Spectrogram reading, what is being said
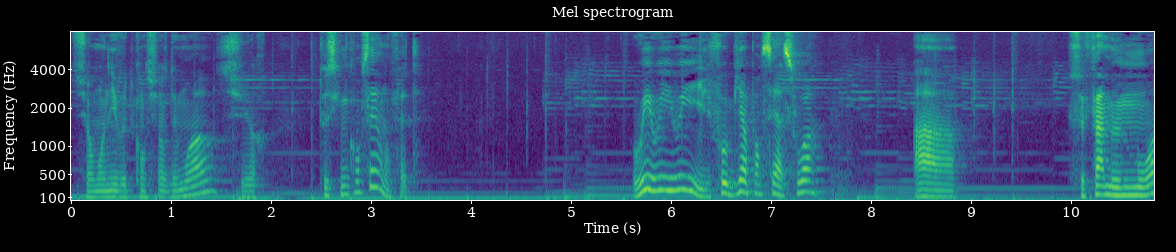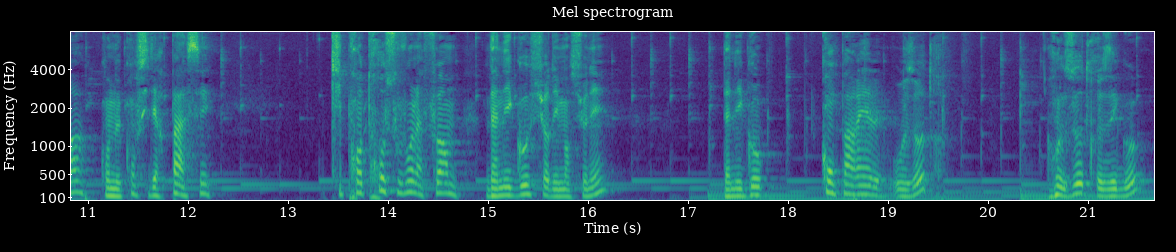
sur mon niveau de conscience de moi, sur tout ce qui me concerne en fait. Oui, oui, oui, il faut bien penser à soi, à ce fameux moi qu'on ne considère pas assez, qui prend trop souvent la forme d'un ego surdimensionné, d'un ego comparé aux autres, aux autres égaux.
